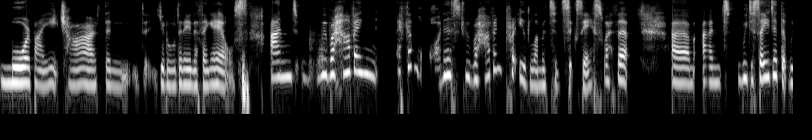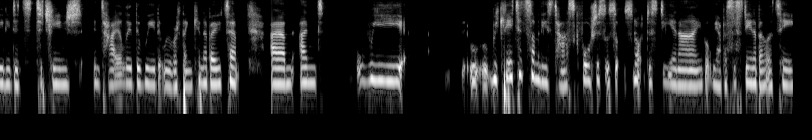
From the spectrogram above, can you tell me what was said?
more by HR than you know than anything else, and we were having if I'm honest, we were having pretty limited success with it. Um, and we decided that we needed to change entirely the way that we were thinking about it. Um, and we we created some of these task forces. So it's not just DNI, but we have a sustainability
